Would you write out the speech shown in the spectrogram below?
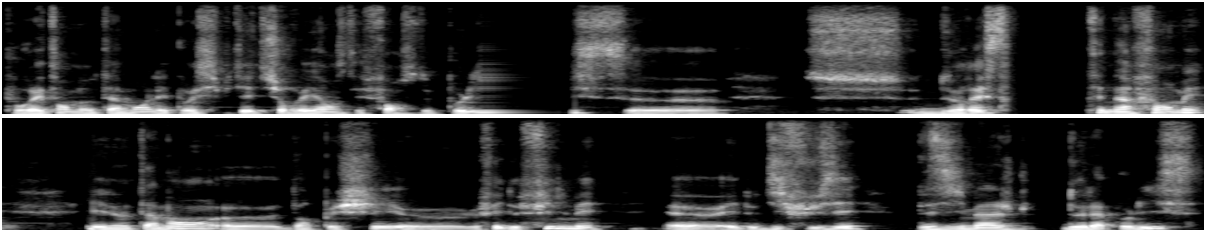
pour étendre notamment les possibilités de surveillance des forces de police, euh, de rester informés et notamment euh, d'empêcher euh, le fait de filmer euh, et de diffuser des images de la police.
